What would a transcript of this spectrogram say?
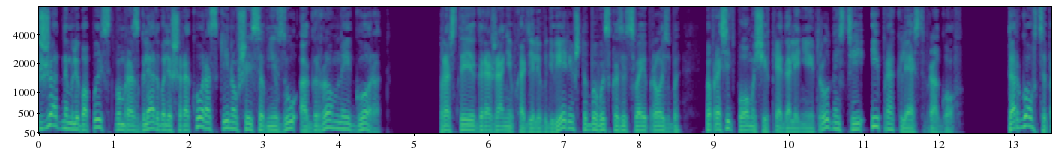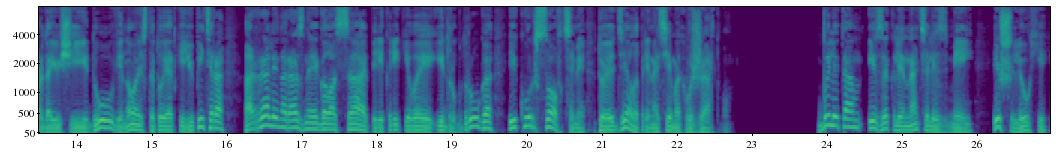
с жадным любопытством разглядывали широко раскинувшийся внизу огромный город. Простые горожане входили в двери, чтобы высказать свои просьбы, попросить помощи в преодолении трудностей и проклясть врагов. Торговцы, продающие еду, вино и статуэтки Юпитера, орали на разные голоса, перекрикивая и друг друга, и курсовцами, то и дело приносимых в жертву. Были там и заклинатели змей, и шлюхи,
